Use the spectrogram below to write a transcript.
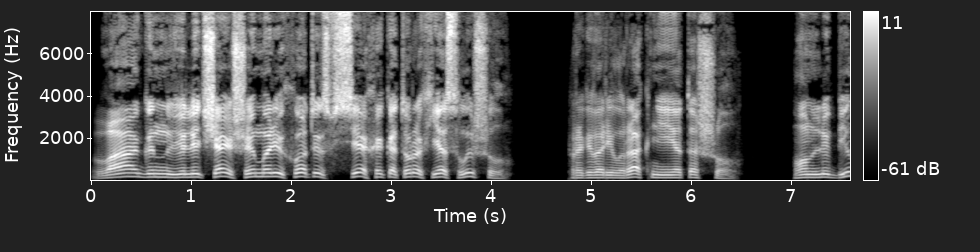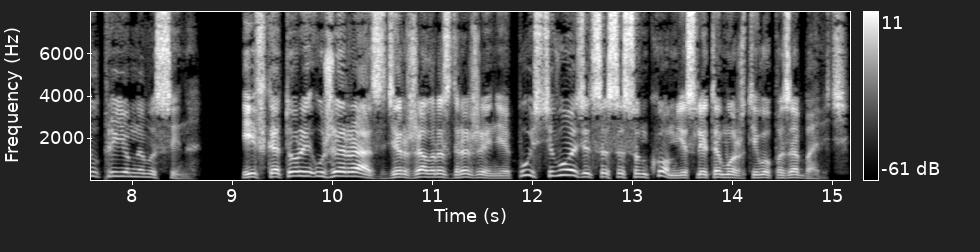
«Вагн — величайший мореход из всех, о которых я слышал», — проговорил Ракни и отошел. Он любил приемного сына, и в который уже раз сдержал раздражение. Пусть возится сосунком, если это может его позабавить.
